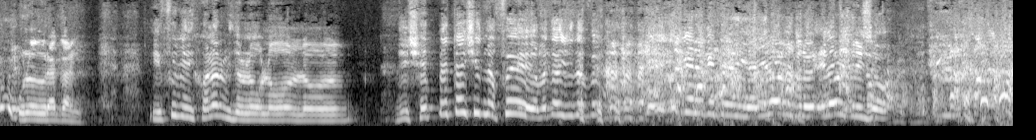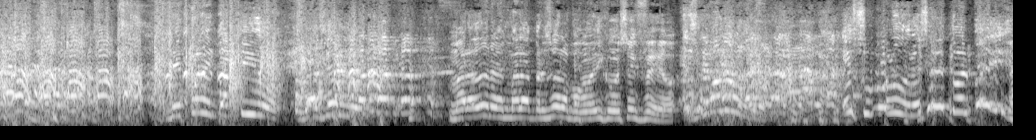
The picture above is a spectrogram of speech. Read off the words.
uno de huracán. Y fue y le dijo al árbitro, lo, lo, lo- Dice, me está diciendo feo, me está diciendo feo. diga? Y el árbitro, el árbitro hizo. Después del partido, Gallardo, Maradona es mala persona porque me dijo que soy feo. Es un boludo. Es un boludo, lo sabe todo el país.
